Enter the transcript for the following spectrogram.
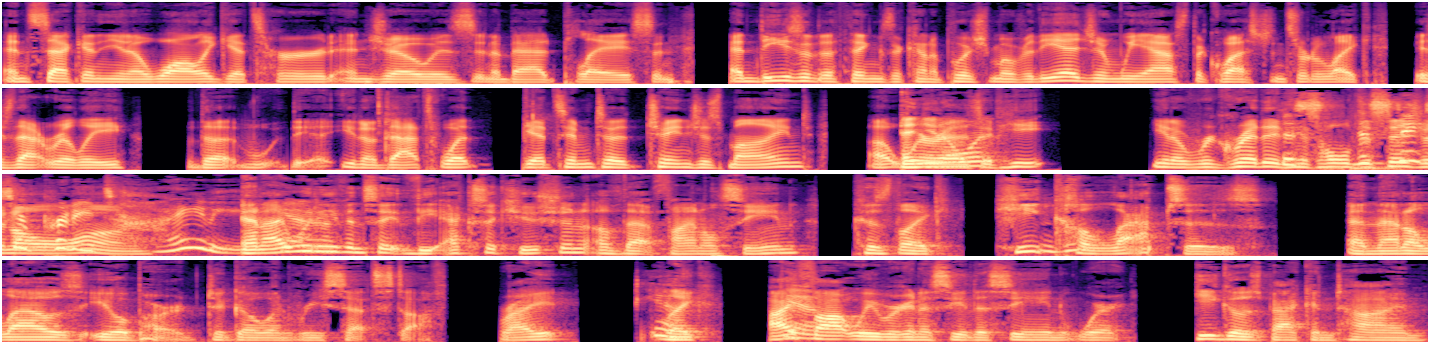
and second, you know, Wally gets hurt and Joe is in a bad place, and and these are the things that kind of push him over the edge. And we ask the question, sort of like, is that really the, the you know that's what gets him to change his mind? Uh, you know whereas what? if he you know regretted The, his whole the decision stakes all are pretty along. tiny. And I would even say the execution of that final scene, because like he Mhm. collapses, and that allows Eobard to go and reset stuff, right? Yeah. Like I Yeah. thought we were going to see the scene where he goes back in time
